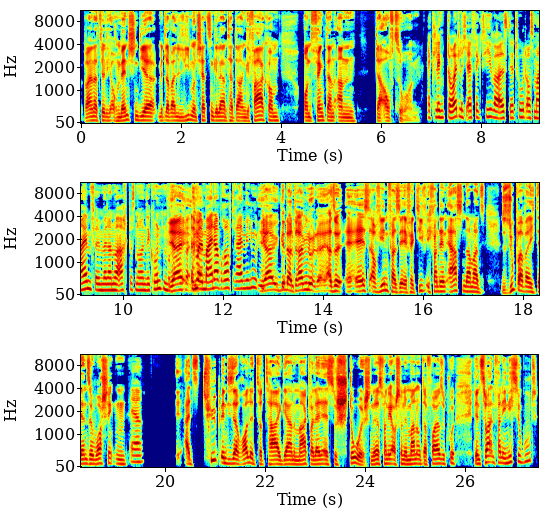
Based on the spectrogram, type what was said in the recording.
weil natürlich auch Menschen, die er mittlerweile lieben und schätzen gelernt hat, da in Gefahr kommen und fängt dann an, da aufzuräumen. Er klingt deutlich effektiver als der Tod aus meinem Film, wenn er nur acht bis neun Sekunden braucht. Ja, ja. Weil meiner braucht drei Minuten. Ja, genau, drei Minuten. Also er er ist auf jeden Fall sehr effektiv. Ich fand den ersten damals super, weil ich Denzel Washington Ja. Als Typ in dieser Rolle total gerne mag, weil er ist so stoisch. Ne? Das fand ich auch schon im Mann unter Feuer so cool. Den zweiten fand ich nicht so gut.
